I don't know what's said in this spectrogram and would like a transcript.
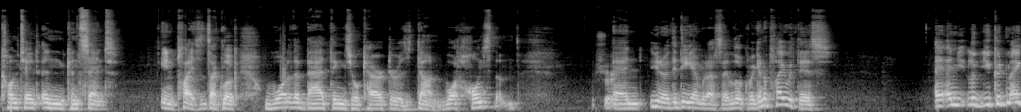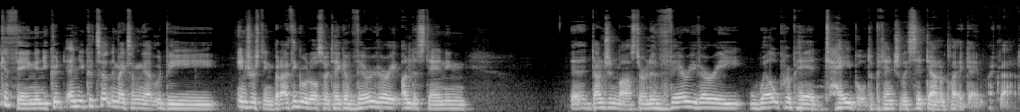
content and consent in place. It's like look, what are the bad things your character has done? What haunts them? Sure. And you know, the DM would have to say, "Look, we're going to play with this." And, and you, look, you could make a thing, and you could, and you could certainly make something that would be interesting. But I think it would also take a very, very understanding uh, dungeon master and a very, very well prepared table to potentially sit down and play a game like that.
